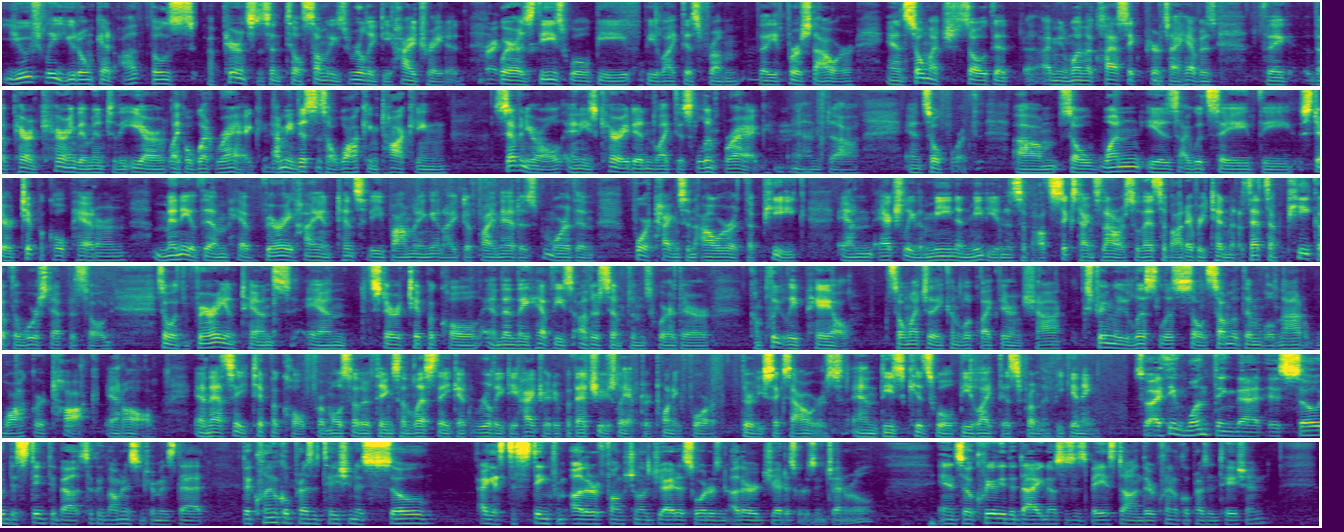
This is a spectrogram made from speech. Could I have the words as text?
usually you don't get those appearances until somebody's really dehydrated. Right. whereas these will be be like this from the first hour. And so much so that uh, i mean one of the classic appearances i have is the the parent carrying them into the er like a wet rag. I mean this is a walking talking seven year old and he's carried in like this limp rag and uh, and so forth. Um, so one is, I would say, the stereotypical pattern. Many of them have very high intensity vomiting, and I define that as more than four times an hour at the peak. And actually, the mean and median is about six times an hour, so that's about every 10 minutes. That's a peak of the worst episode. So it's very intense and stereotypical, and then they have these other symptoms where they're completely pale so much they can look like they're in shock, extremely listless, so some of them will not walk or talk at all. And that's atypical for most other things unless they get really dehydrated, but that's usually after 24, 36 hours. And these kids will be like this from the beginning. So I think one thing that is so distinct about cyclic vomiting syndrome is that the clinical presentation is so, I guess, distinct from other functional GI disorders and other GI disorders in general. And so clearly the diagnosis is based on their clinical presentation.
